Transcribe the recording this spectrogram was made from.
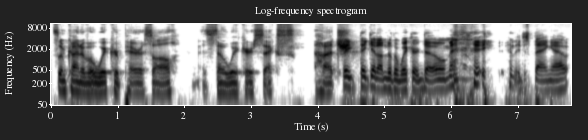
some kind of a wicker parasol. It's a wicker sex hutch. They they get under the wicker dome and they and they just bang out.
